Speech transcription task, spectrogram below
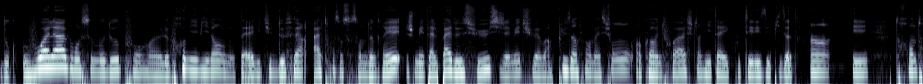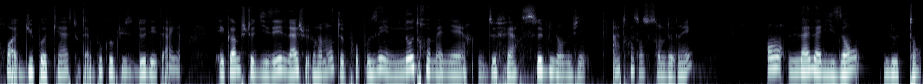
Donc voilà grosso modo pour euh, le premier bilan que tu as l'habitude de faire à 360 degrés. Je m'étale pas dessus. Si jamais tu veux avoir plus d'informations, encore une fois, je t'invite à écouter les épisodes 1 et 33 du podcast où tu as beaucoup plus de détails. Et comme je te disais, là, je vais vraiment te proposer une autre manière de faire ce bilan de vie à 360 degrés en analysant le temps.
